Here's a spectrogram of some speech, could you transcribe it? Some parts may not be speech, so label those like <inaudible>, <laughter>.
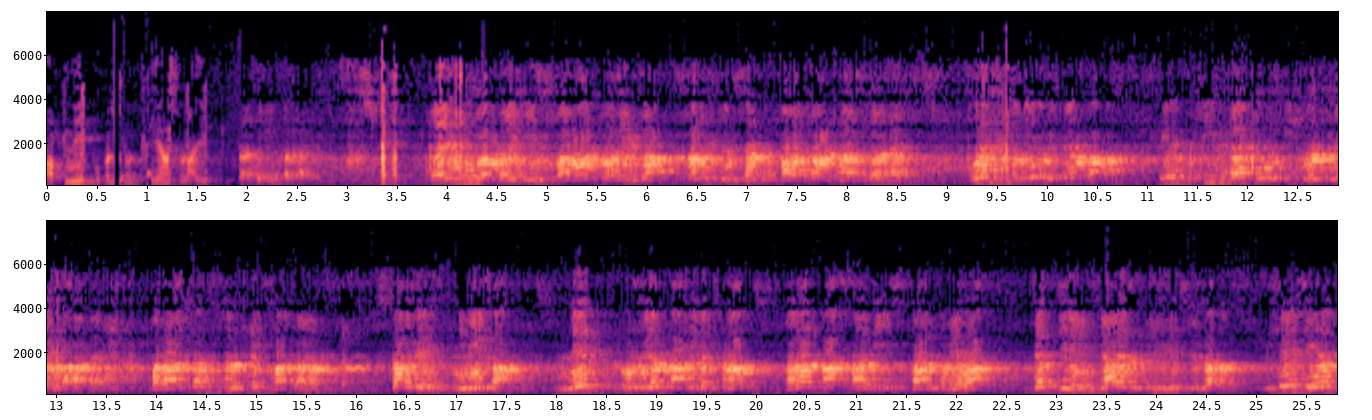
अपनी उपलब्धियाँ सुनाई। की परमात्मा अनुष्ठान और गांधार है पुनः समय विषय कहा फिर उसी को में कहा है पदार्थ संस्कृत भाषा सर्वे निवेशा नेत आदि कला काष्ठादि काल अवयवा जब विशेषेण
